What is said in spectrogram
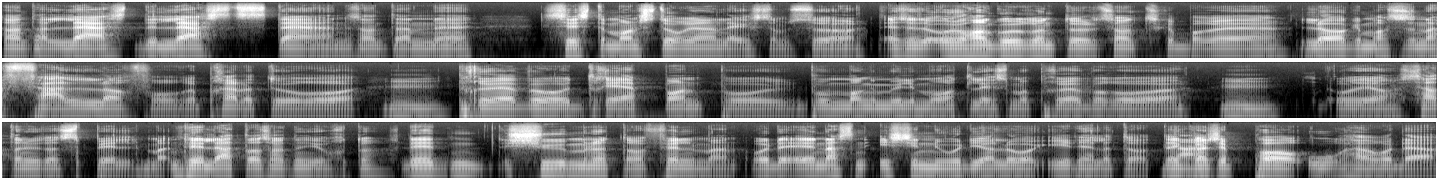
sant, den last, The Last Stand. Sant, den uh, Siste mann står igjen, liksom. Så jeg synes, Og han går rundt og sant, skal bare lage masse sånne feller for Predator og Mm. prøve å drepe han på, på mange mulige måter, liksom. Og prøver å Mm. og ja, sette han ut av spill. Men det er lettere sagt enn gjort. da Det er sju minutter av filmen, og det er nesten ikke noe dialog i det hele tatt. Det er Nei. kanskje et par ord her og der.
